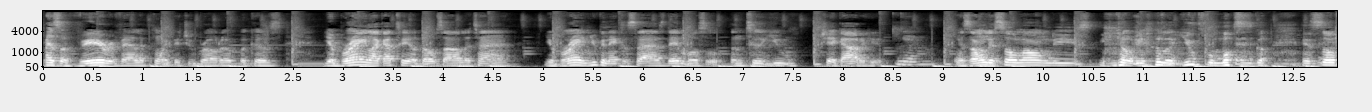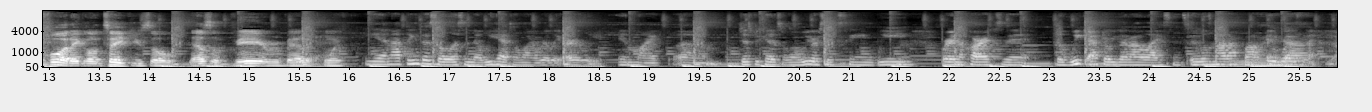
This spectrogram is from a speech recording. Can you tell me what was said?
that's a very valid point that you brought up because your brain, like I tell Dose all the time, your brain you can exercise that muscle until you check out of here. yeah. It's only so long these you know these little youthful muscles go, and so far they're gonna take you. So that's a very valid Yeah. point. Yeah, and I think that's a lesson that we had to learn really early in life. Um, just because when we were 16, we Mhm. were in a car accident the week after we got our license. It was not our fault, Man. It wasn't. No.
